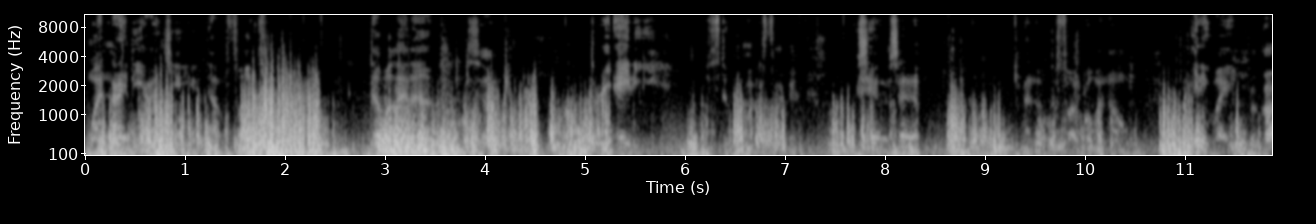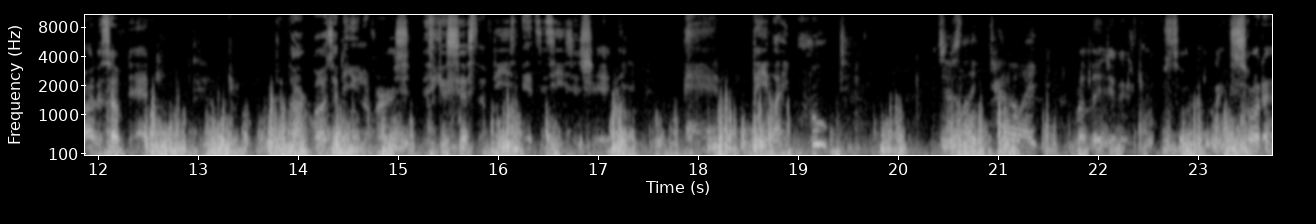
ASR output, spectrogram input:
190 IQ, you dumb fuck. Double that up. So, 380. You stupid motherfucker. You see what I'm saying? I know what the fuck going on. But anyway, of that, the Dark Lords of the Universe is consists of these entities and shit. And they like grouped just like kind of like religion is grouped sort of like sort of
